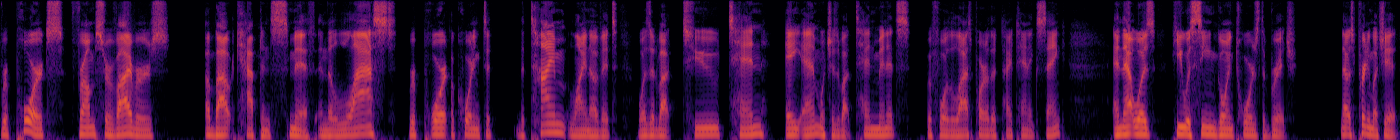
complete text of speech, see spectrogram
reports from survivors about Captain Smith, and the last report, according to the timeline of it, was at about 2:10 a.m., which is about 10 minutes before the last part of the Titanic sank, and that was he was seen going towards the bridge. That was pretty much it.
